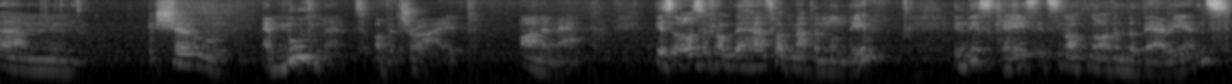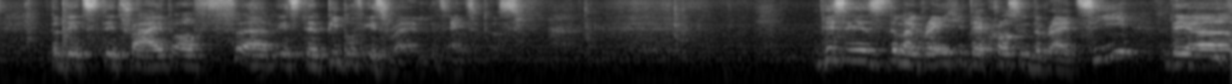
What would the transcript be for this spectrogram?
um, show a movement of a tribe on a map is also from the Hereford Mappamundi. In this case, it's not northern barbarians, but it's the tribe of, um, it's the people of Israel, it's Exodus. This is the migration, they're crossing the Red Sea, they are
